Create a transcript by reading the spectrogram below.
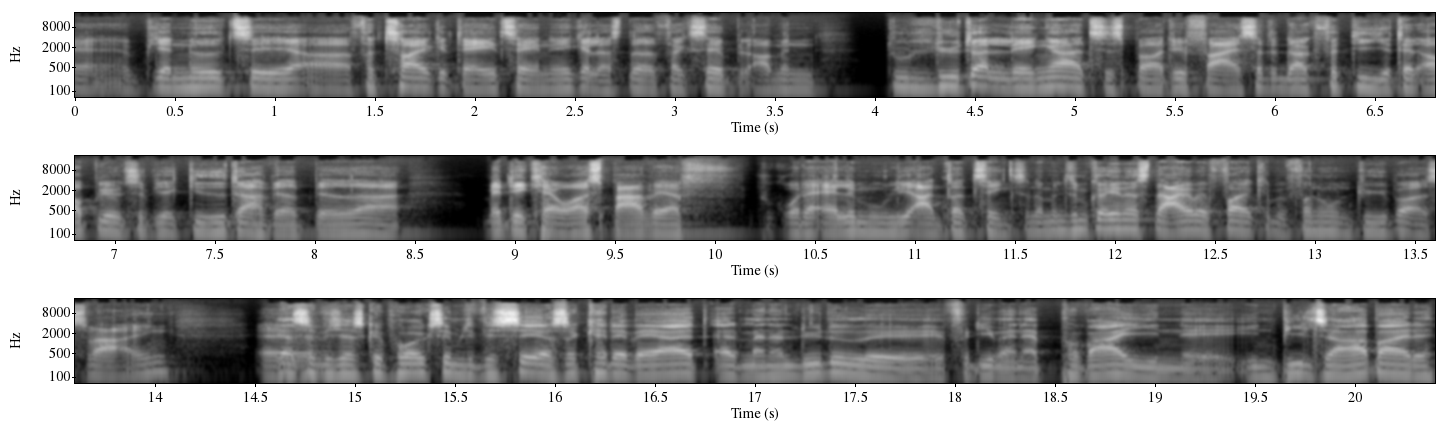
øh, bliver nødt til at fortolke dataen, ikke? eller sådan noget, for eksempel, om en, du lytter længere til Spotify, så er det nok fordi, at den oplevelse, vi har givet dig, har været bedre, men det kan jo også bare være, på grund af alle mulige andre ting. Så når man ligesom går ind og snakker med folk, kan man få nogle dybere svar, ikke? Ja, så hvis jeg skal prøve at eksemplificere, så kan det være, at, at man har lyttet, øh, fordi man er på vej i en, øh, i en bil til arbejde,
